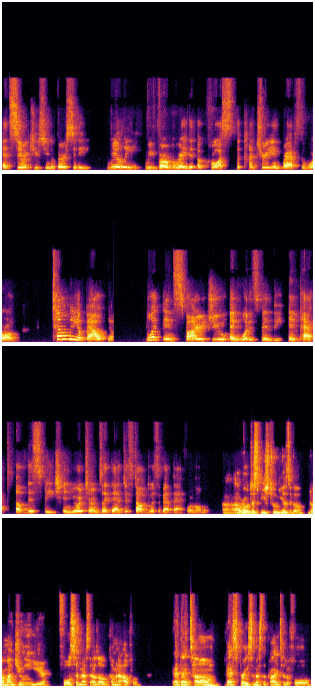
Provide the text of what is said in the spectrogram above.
at Syracuse University, really reverberated across the country and perhaps the world. Tell me about what inspired you and what has been the impact of this speech in your terms like that just talk to us about that for a moment uh, i wrote the speech two years ago during my junior year full semester as i was all coming to alpha at that time that spring semester prior to the fall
